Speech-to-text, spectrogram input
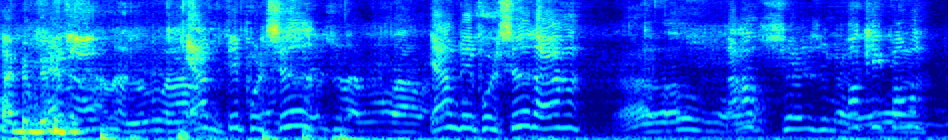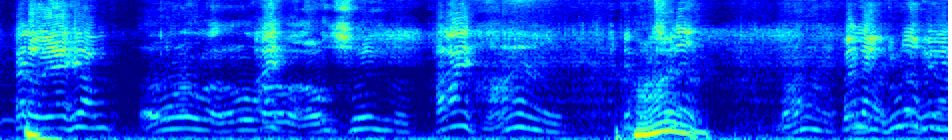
Ej, nu bliver Hallo. Jamen, det er politiet. Jamen, det er politiet, der er her. Nå, prøv at kigge på mig. Hallo, jeg er heromme. Hej. Det er politiet. Hvad laver du der her?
